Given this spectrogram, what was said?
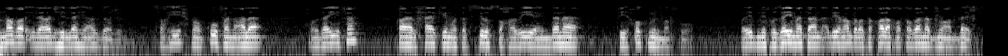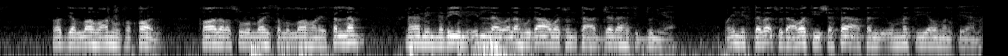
النظر إلى وجه الله عز وجل. صحيح موقوفا على حذيفة قال الحاكم وتفسير الصحابي عندنا في حكم المرفوع وابن خزيمة عن أبي نضرة قال خطبنا ابن عباس رضي الله عنه فقال قال رسول الله صلى الله عليه وسلم ما من نبي إلا وله دعوة تعجلها في الدنيا. وإني اختبأت دعوتي شفاعة لأمتي يوم القيامة.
